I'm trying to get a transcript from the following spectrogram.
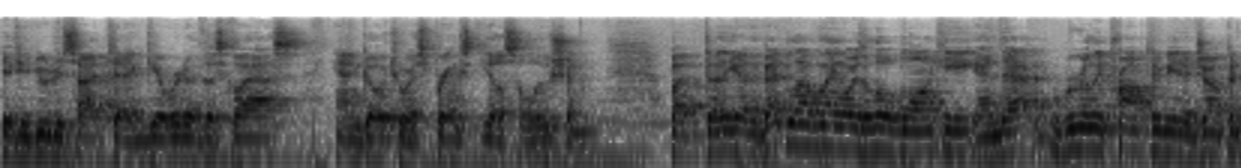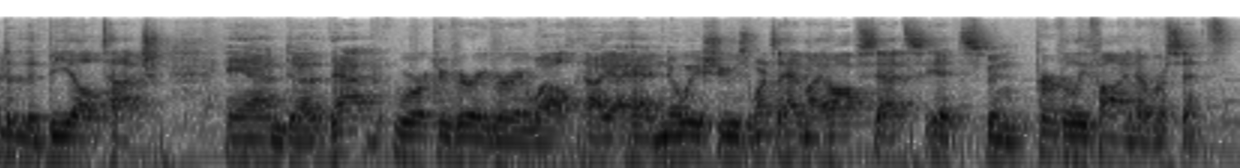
if you do decide to get rid of this glass and go to a spring steel solution. But uh, yeah, the bed leveling was a little wonky and that really prompted me to jump into the BL Touch and uh, that worked very, very well. I, I had no issues. Once I had my offsets, it's been perfectly fine ever since.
